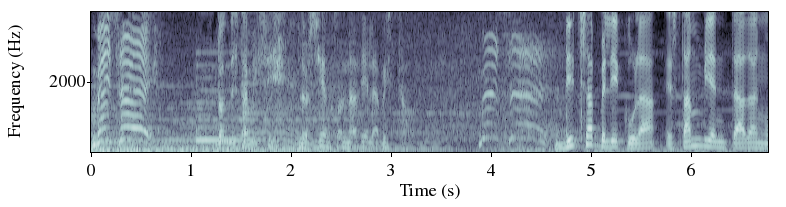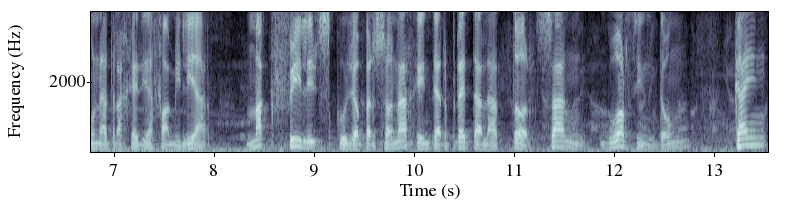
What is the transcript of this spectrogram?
¡Missy! ¿Dónde está Missy? Lo siento, nadie la ha visto. Dicha película está ambientada en una tragedia familiar. Mac Phillips, cuyo personaje interpreta el actor Sam Worthington, cae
